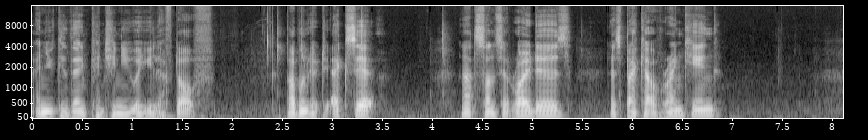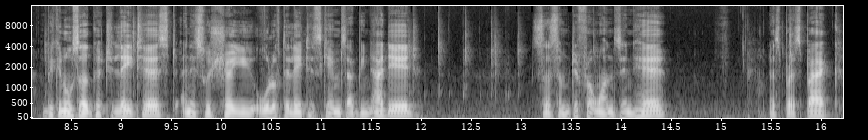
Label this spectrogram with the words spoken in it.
and you can then continue where you left off. But I'm going to go to exit and that's Sunset Riders. Let's back out of ranking. We can also go to latest and this will show you all of the latest games that have been added. So some different ones in here. Let's press back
